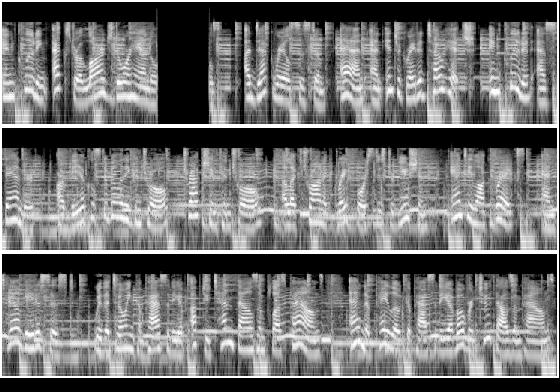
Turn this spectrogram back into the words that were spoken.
including extra large door handles, a deck rail system, and an integrated tow hitch. Included as standard are vehicle stability control, traction control, electronic brake force distribution, anti-lock brakes, and tailgate assist. With a towing capacity of up to 10,000 plus pounds and a payload capacity of over 2,000 pounds,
